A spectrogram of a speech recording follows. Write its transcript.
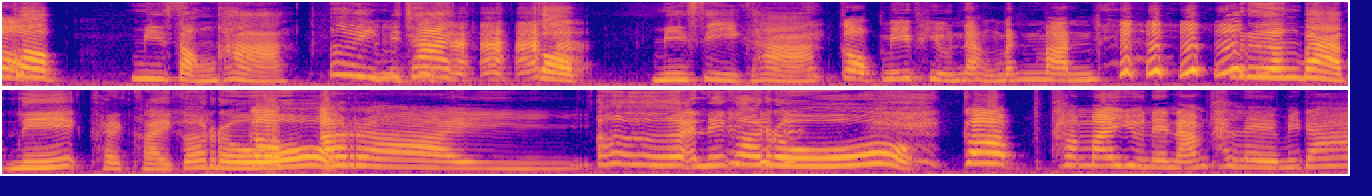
กบบมีสองขา เอ้ยไม่ใช่ กบมีสี่ขากบมีผิวหนังมัน เรื่องแบบนี้ใคร ๆก็รู้ๆกบอะไร เออ อันนี้ก็รู้กบทำไมอยู่ในน้ำทะเลไม่ได้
